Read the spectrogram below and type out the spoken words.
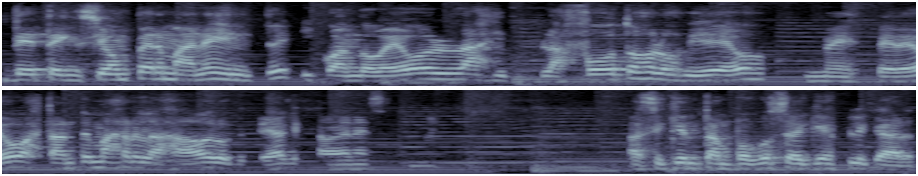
de tensión permanente y cuando veo las, las fotos o los videos me, veo bastante más relajado de lo que tenía que estaba en ese momento. Así que tampoco sé qué explicar.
